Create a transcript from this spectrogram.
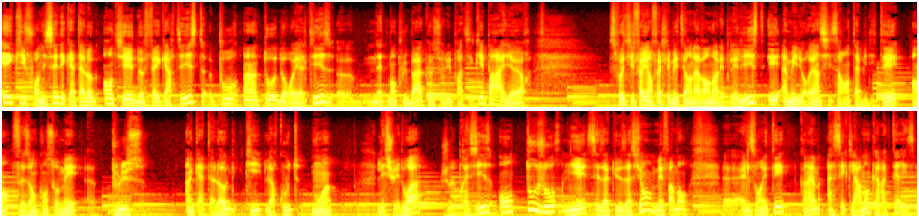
et qui fournissait des catalogues entiers de fake artistes pour un taux de royalties euh, nettement plus bas que celui pratiqué par ailleurs. Spotify en fait les mettait en avant dans les playlists et améliorait ainsi sa rentabilité en faisant consommer euh, plus un catalogue qui leur coûte moins. Les Suédois, je le précise, ont toujours nié ces accusations, mais enfin bon, euh, elles ont été quand même assez clairement caractérisées.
